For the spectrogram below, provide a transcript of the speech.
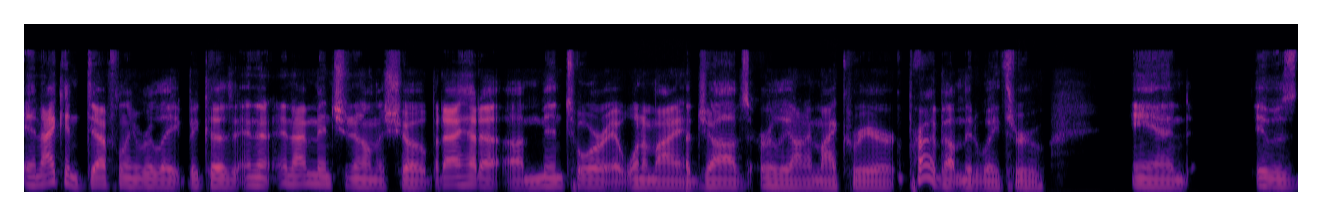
And i can definitely relate because and, and i mentioned it on the show but i had a, a mentor at one of my jobs early on in my career probably about midway through. And it was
